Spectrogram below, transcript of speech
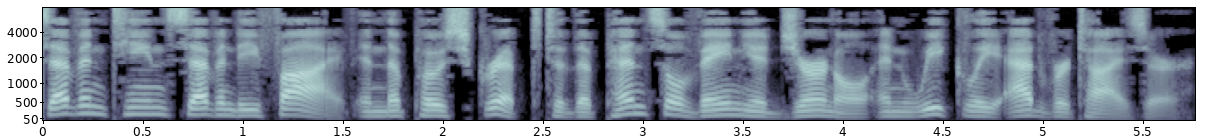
1775 in the postscript to the Pennsylvania Journal and Weekly Advertiser.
